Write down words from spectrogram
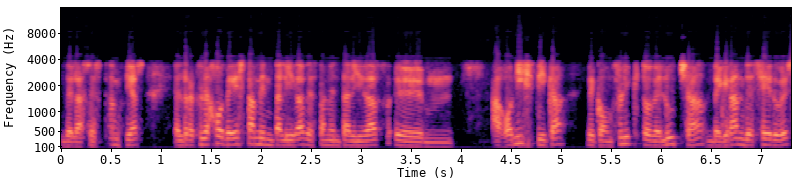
de las estancias, el reflejo de esta mentalidad, de esta mentalidad em, agonística, de conflicto, de lucha, de grandes héroes,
